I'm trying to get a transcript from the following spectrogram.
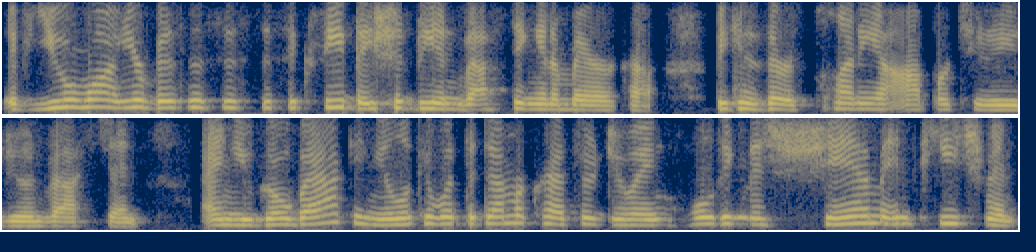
if you want your businesses to succeed, they should be investing in America because there's plenty of opportunity to invest in. And you go back and you look at what the Democrats are doing, holding this sham impeachment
